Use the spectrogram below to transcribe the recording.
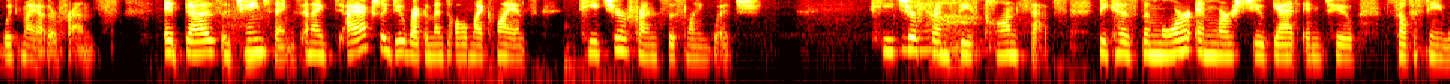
with my other friends it does mm-hmm. change things and i i actually do recommend to all my clients teach your friends this language teach your yeah. friends these concepts because the more immersed you get into self-esteem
